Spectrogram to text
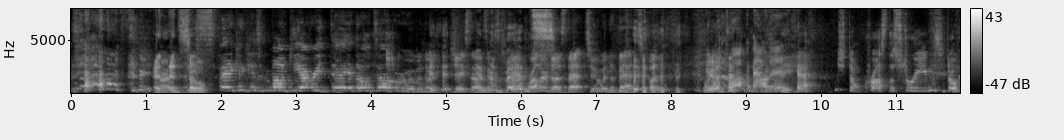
And, and so He's spanking his monkey every day in the hotel room, and the Jason In the Alexander's "My vents." brother does that too in the vents, but we don't talk about it. yeah. Just don't cross the streams. Don't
